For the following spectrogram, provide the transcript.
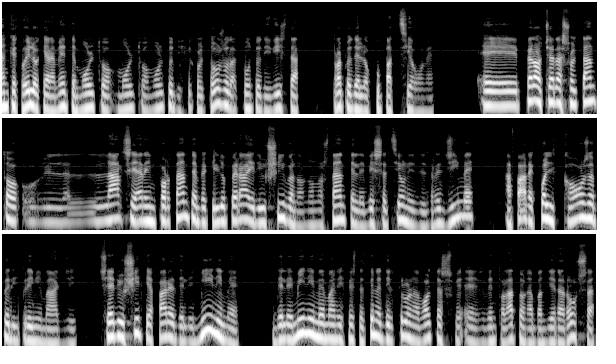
anche quello chiaramente molto, molto, molto difficoltoso dal punto di vista proprio dell'occupazione. Eh, però c'era soltanto l'Arsi era importante perché gli operai riuscivano, nonostante le vessazioni del regime, a fare qualcosa per i primi maggi. Si è riusciti a fare delle minime, delle minime manifestazioni, addirittura una volta è sventolata una bandiera rossa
